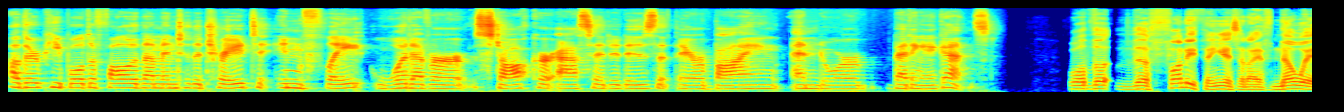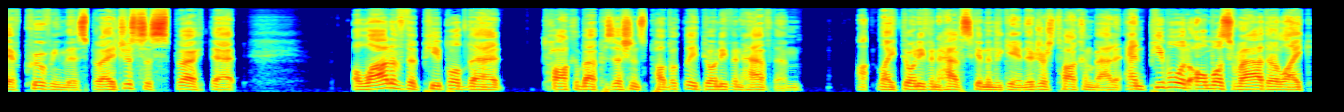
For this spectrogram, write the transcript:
other people to follow them into the trade to inflate whatever stock or asset it is that they are buying and or betting against. Well, the the funny thing is, and I have no way of proving this, but I just suspect that a lot of the people that talk about positions publicly don't even have them. uh, Like, don't even have skin in the game. They're just talking about it. And people would almost rather, like,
